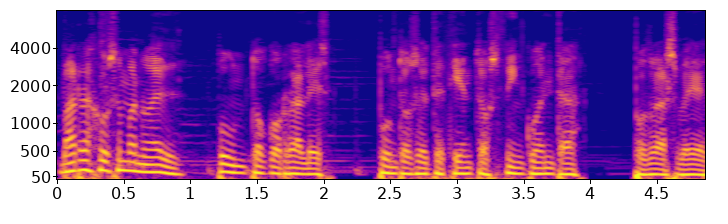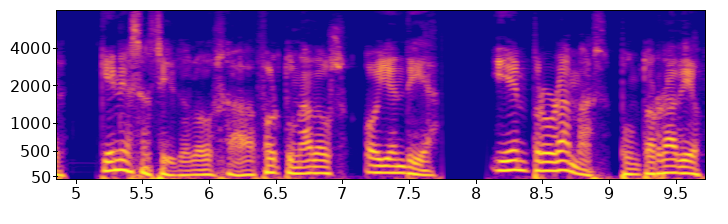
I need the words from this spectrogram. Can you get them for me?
barra josemanuel.corrales.750 podrás ver quiénes han sido los afortunados hoy en día y en programas.radio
